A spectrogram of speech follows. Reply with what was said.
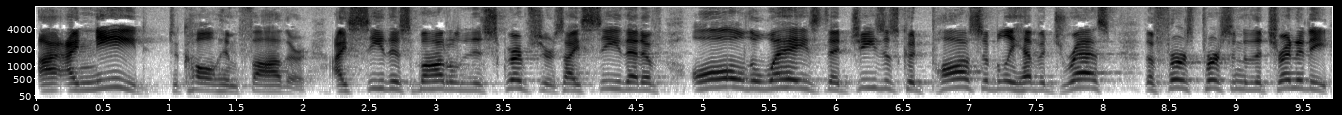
I, I need to call him Father. I see this modeled in the scriptures. I see that of all the ways that Jesus could possibly have addressed the first person of the Trinity,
